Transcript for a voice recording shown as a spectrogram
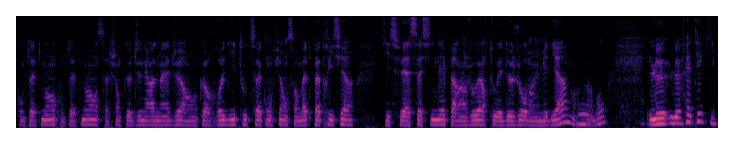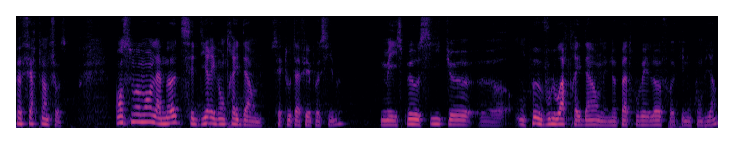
Complètement, complètement, sachant que le general manager a encore redit toute sa confiance en Matt Patricia, qui se fait assassiner par un joueur tous les deux jours dans les médias. Enfin mm. bon, le, le fait est qu'ils peuvent faire plein de choses. En ce moment, la mode, c'est de dire ils vont trade down. C'est tout à fait possible mais il se peut aussi que euh, on peut vouloir trade down et ne pas trouver l'offre qui nous convient.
